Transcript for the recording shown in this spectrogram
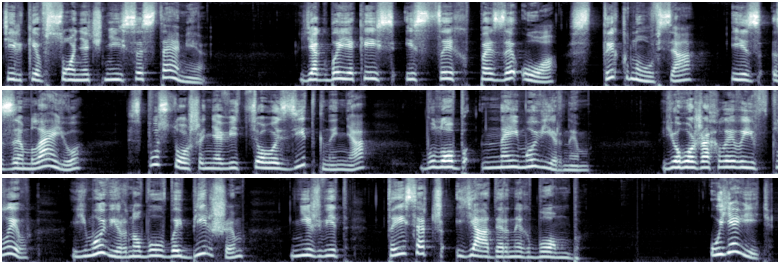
тільки в сонячній системі. Якби якийсь із цих ПЗО стикнувся із землею, спустошення від цього зіткнення було б неймовірним. Його жахливий вплив, ймовірно, був би більшим, ніж від тисяч ядерних бомб. Уявіть,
